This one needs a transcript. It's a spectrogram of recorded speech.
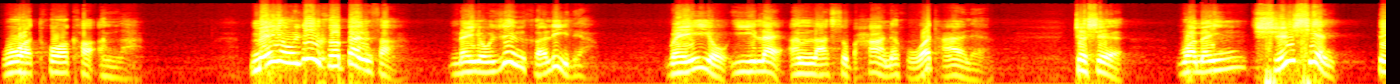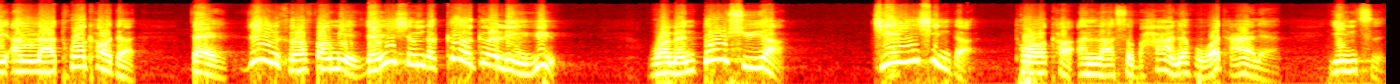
我托靠安拉，没有任何办法，没有任何力量，唯有依赖安拉苏巴哈的活塔来。这是我们实现对安拉托靠的，在任何方面人生的各个领域，我们都需要坚信的。托靠安拉苏巴哈的活塔来，因此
